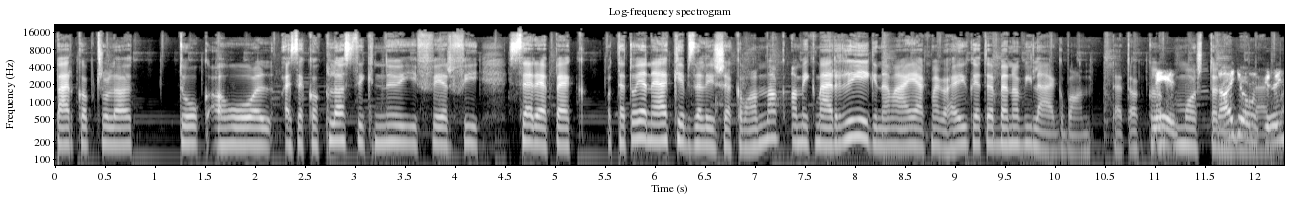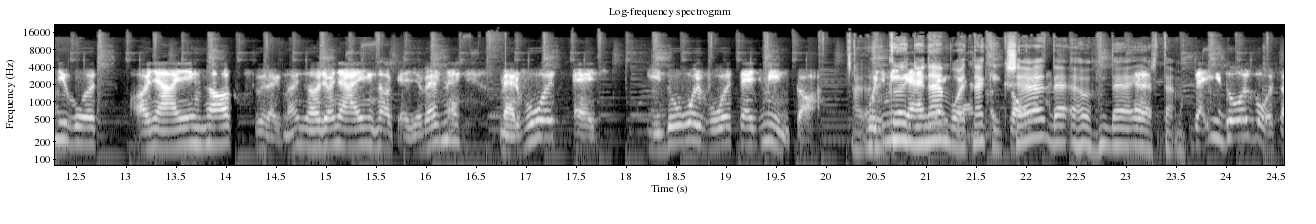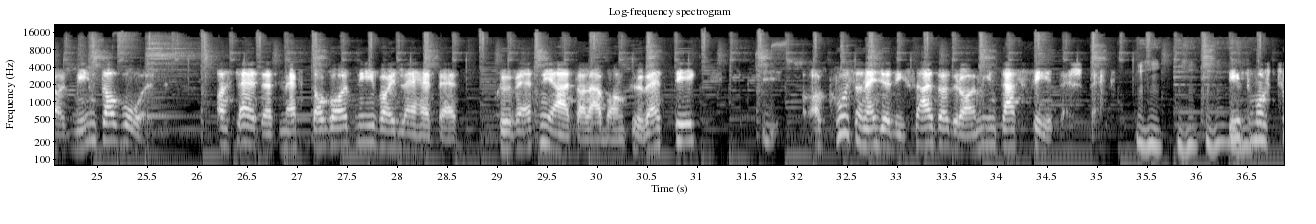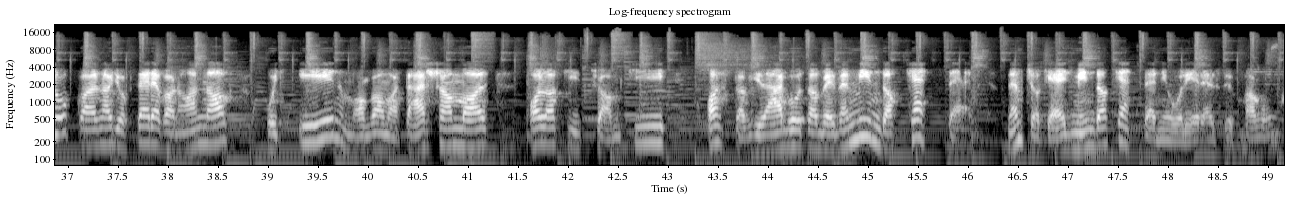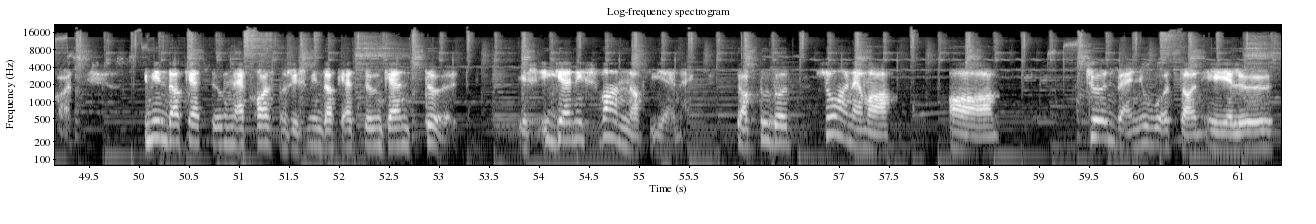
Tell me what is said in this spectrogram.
párkapcsolatok, ahol ezek a klasszik női férfi szerepek tehát olyan elképzelések vannak, amik már rég nem állják meg a helyüket ebben a világban. Tehát a Nézd, mostani Nagyon világban. könnyű volt anyáinknak, főleg nagy nagyanyáinknak, egyebeknek, mert volt egy idól, volt egy minta. Hát, hogy könnyű nem volt nekik se, de, de értem. De idól volt, az minta volt. Azt lehetett megtagadni, vagy lehetett követni, általában követték. A 21. századra a minták szétestek. Itt most sokkal nagyobb tere van annak, hogy én magam a társammal alakítsam ki azt a világot, amelyben mind a ketten, nem csak egy, mind a ketten jól érezzük magunkat. Mind a kettőnknek hasznos, és mind a kettőnken tölt. És igenis vannak ilyenek. Csak tudod, soha nem a, a csöndben nyugodtan élő,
